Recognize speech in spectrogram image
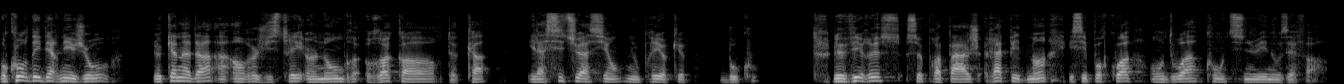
Au cours des derniers jours, le Canada a enregistré un nombre record de cas et la situation nous préoccupe beaucoup. Le virus se propage rapidement et c'est pourquoi on doit continuer nos efforts.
